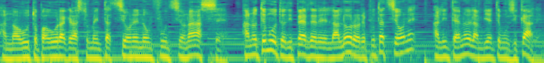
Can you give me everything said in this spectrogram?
hanno avuto paura che la strumentazione non funzionasse, hanno temuto di perdere la loro reputazione all'interno dell'ambiente musicale,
